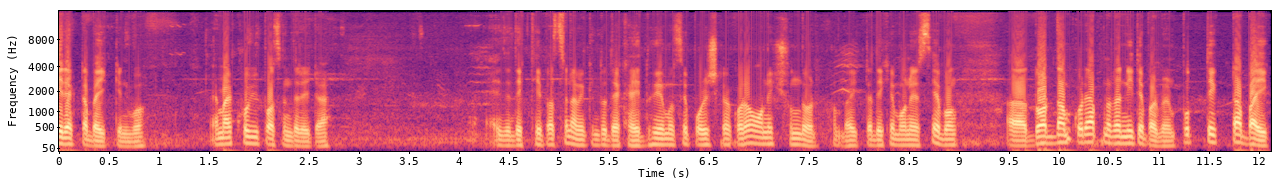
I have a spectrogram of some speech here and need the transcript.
এর একটা বাইক কিনবো। আমার খুবই পছন্দের এটা। এই যে দেখতেই পাচ্ছেন, আমি কিন্তু দেখাই। ধুয়ে মুছে পরিষ্কার করা অনেক সুন্দর বাইকটা দেখে মনে হচ্ছে এবং দরদাম করে আপনারা নিতে পারবেন। প্রত্যেকটা বাইক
